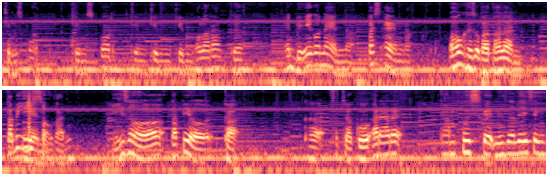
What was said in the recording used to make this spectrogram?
Game sport. Game sport game game game olahraga. NBA kok enak? PES enak. Oh gak sok bal-balan tapi Iya. iso kan? Iso tapi yo gak gak sejago arek-arek kampus kayak misalnya sing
